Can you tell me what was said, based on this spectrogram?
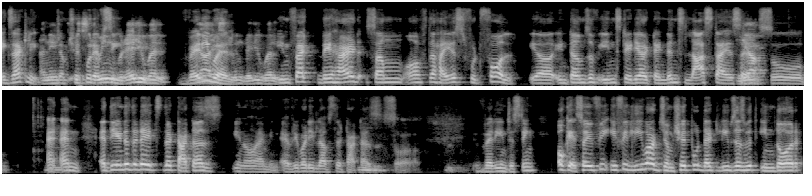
exactly, and it, it's doing FC, really well. very Yeah, well. doing really well. In fact, they had some of the highest footfall uh, in terms of in stadia attendance last ISL. Yeah. So, and, Mm. and at the end of the day, it's the Tatas. You know, I mean, everybody loves the Tatas. Mhm. So, very interesting. Okay, so if we if we leave out Jamshedpur, that leaves us with Indore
